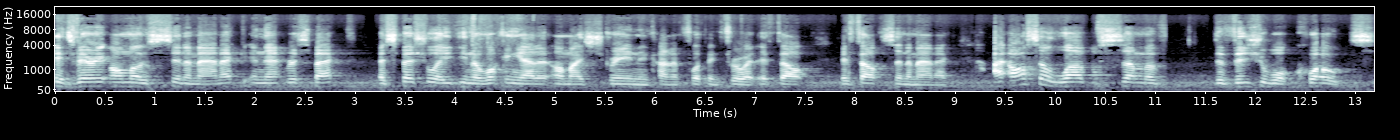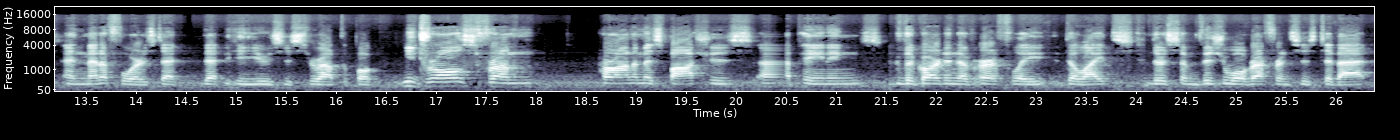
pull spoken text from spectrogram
It's very almost cinematic in that respect. Especially, you know, looking at it on my screen and kind of flipping through it, it felt it felt cinematic. I also love some of the visual quotes and metaphors that, that he uses throughout the book. He draws from Hieronymus Bosch's uh, paintings, The Garden of Earthly Delights. There's some visual references to that,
